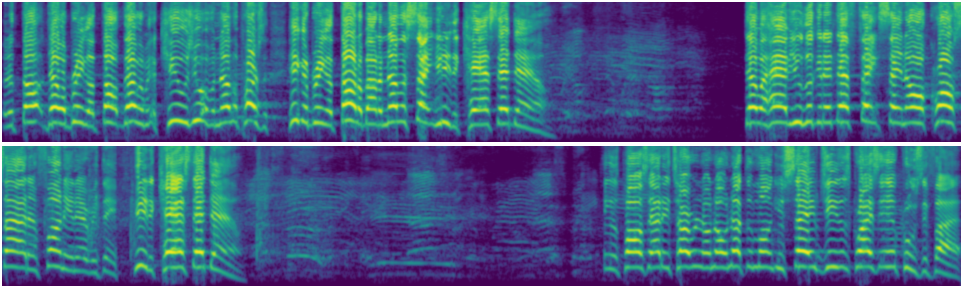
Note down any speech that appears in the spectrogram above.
But thought that would bring a thought that would accuse you of another person. He could bring a thought about another saint. You need to cast that down. That would have you looking at that fake saint all cross-eyed and funny and everything. You need to cast that down. Because Paul said, I determined don't know nothing among you save Jesus Christ and crucified.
